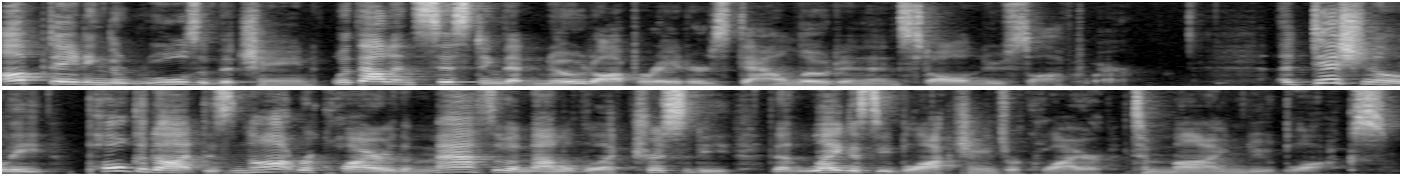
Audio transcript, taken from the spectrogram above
updating the rules of the chain without insisting that node operators download and install new software. Additionally, Polkadot does not require the massive amount of electricity that legacy blockchains require to mine new blocks.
